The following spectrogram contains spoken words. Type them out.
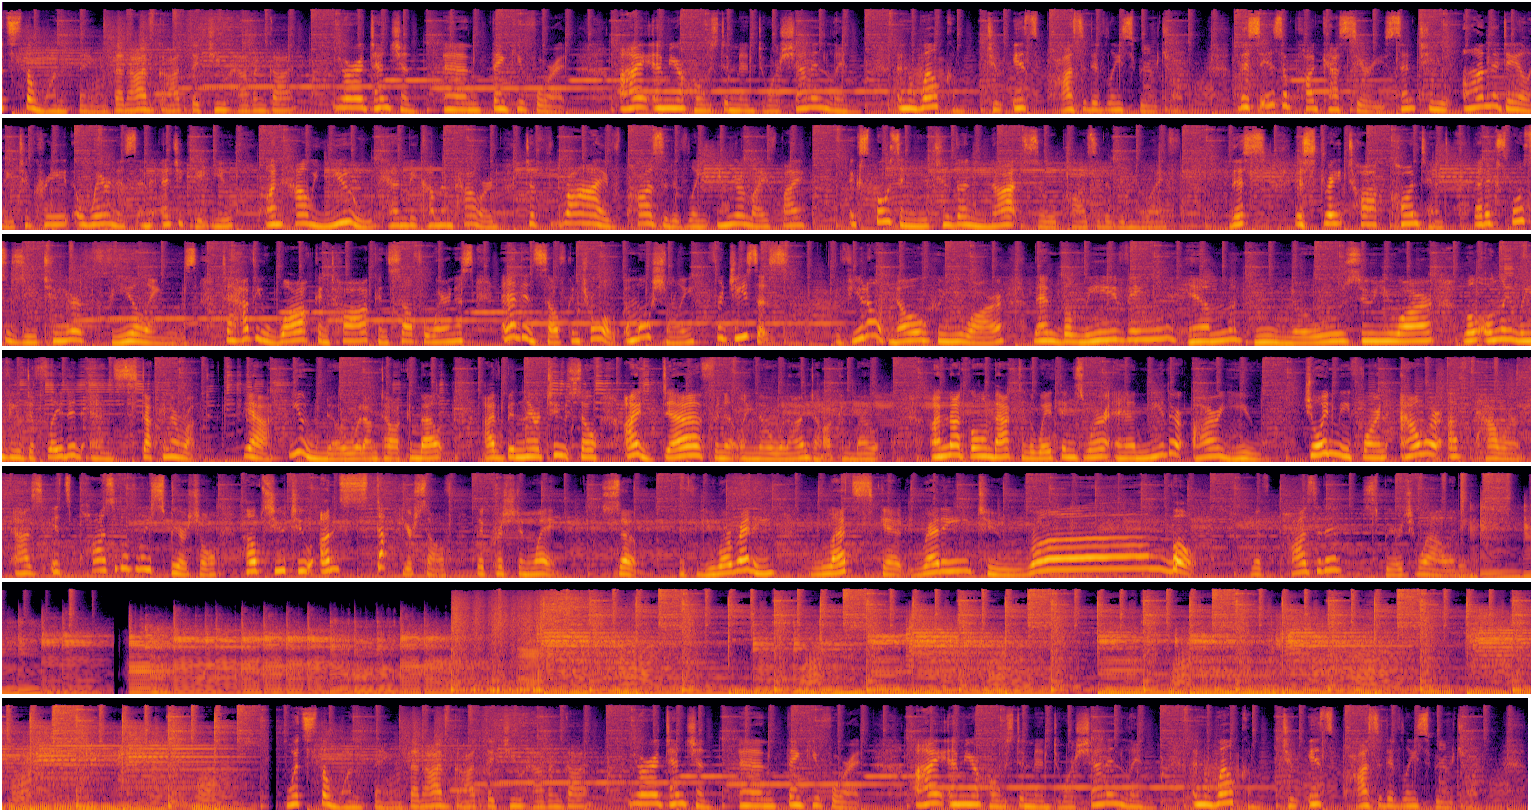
What's the one thing that I've got that you haven't got? Your attention, and thank you for it. I am your host and mentor, Shannon Lynn, and welcome to It's Positively Spiritual. This is a podcast series sent to you on the daily to create awareness and educate you on how you can become empowered to thrive positively in your life by exposing you to the not so positive in your life. This is straight talk content that exposes you to your feelings, to have you walk and talk in self awareness and in self control emotionally for Jesus. If you don't know who you are, then believing Him who knows who you are will only leave you deflated and stuck in a rut. Yeah, you know what I'm talking about. I've been there too, so I definitely know what I'm talking about. I'm not going back to the way things were, and neither are you. Join me for an hour of power as It's Positively Spiritual helps you to unstuck yourself the Christian way. So, if you are ready, let's get ready to rumble with positive spirituality. What's the one thing that I've got that you haven't got? Your attention, and thank you for it. I am your host and mentor, Shannon Lynn, and welcome to It's Positively Spiritual.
